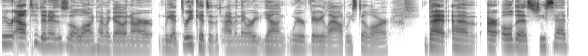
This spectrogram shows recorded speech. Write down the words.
we were out to dinner. This was a long time ago, and our we had three kids at the time, and they were young. We were very loud. We still are. But um, our oldest, she said,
